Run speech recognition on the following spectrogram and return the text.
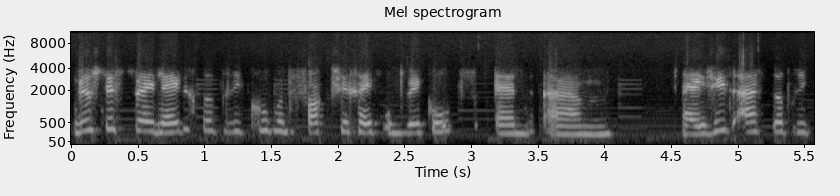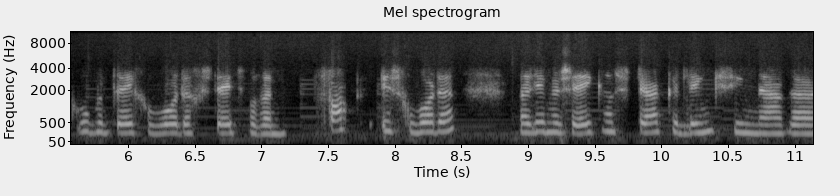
Dus het is tweeledig dat het recruitment vak zich heeft ontwikkeld. En um, ja, je ziet eigenlijk dat recruitment tegenwoordig steeds meer een vak is geworden. Waarin we zeker een sterke link zien naar uh,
